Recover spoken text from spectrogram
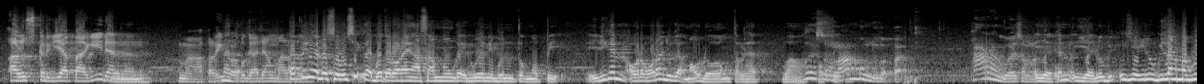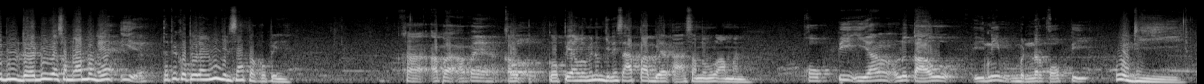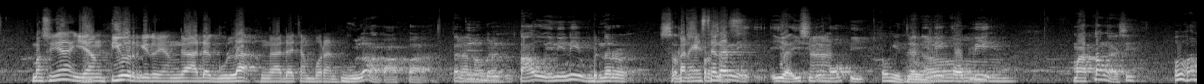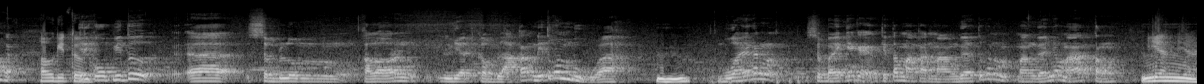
harus kerja pagi dan Nah, apalagi kalau begadang malam. Tapi lu ada solusi gak buat orang yang asam lambung kayak gue nih bun untuk ngopi? Ini kan orang-orang juga mau dong terlihat wow. gue asam lambung juga pak parah gue lambung Iya kan iya lu oh, iya lu bilang sama gue dulu dari dulu asam lambung ya. Iya. Tapi kopi lu minum jenis apa kopinya? Ka- apa apa ya kalau Kopi yang lu minum jenis apa biar asam lambung lu aman? kopi yang lu tahu ini bener kopi Widih. Maksudnya yang pure gitu, yang nggak ada gula, nggak ada campuran. gula nggak apa-apa tapi lu ben- tahu ini ini bener 100% Bukan essence. iya isinya kopi Oh, gitu. dan ini kopi matang nggak sih Oh. Paham nggak Oh gitu. jadi kopi tuh eh, sebelum kalau orang lihat ke belakang dia itu kan buah Mhm. buahnya kan sebaiknya kayak kita makan mangga itu kan mangganya matang Iya, Hmm. iya.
